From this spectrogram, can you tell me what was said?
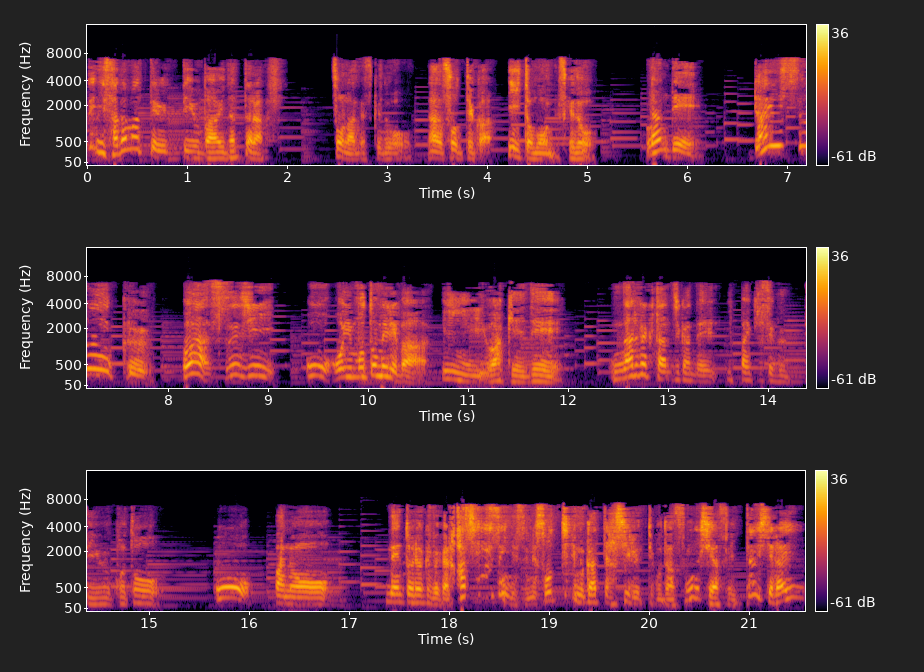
手に定まってるっていう場合だったら、そうなんですけど、あそうっていうか、いいと思うんですけど、なんで、ライスワークは数字を追い求めればいいわけで、なるべく短時間でいっぱい稼ぐっていうことを、あの、念頭に置くべから走りやすいんですよね。そっちに向かって走るってことはすごくしやすい。対してライ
